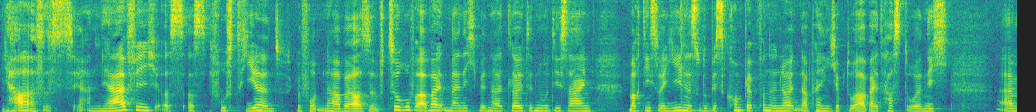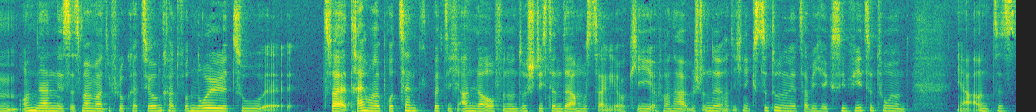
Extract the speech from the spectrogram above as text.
ja, ist sehr nervig, als, als frustrierend gefunden habe. Also Zurufarbeiten meine ich, wenn halt Leute nur die sagen, mach dies oder jenes und du bist komplett von den Leuten abhängig, ob du Arbeit hast oder nicht. Ähm, und dann ist es manchmal, die Fluktuation kann von 0 zu äh, 200, 300 Prozent plötzlich anlaufen und du stehst dann da und musst sagen, okay, vor einer halben Stunde hatte ich nichts zu tun und jetzt habe ich extrem viel zu tun und ja, und das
